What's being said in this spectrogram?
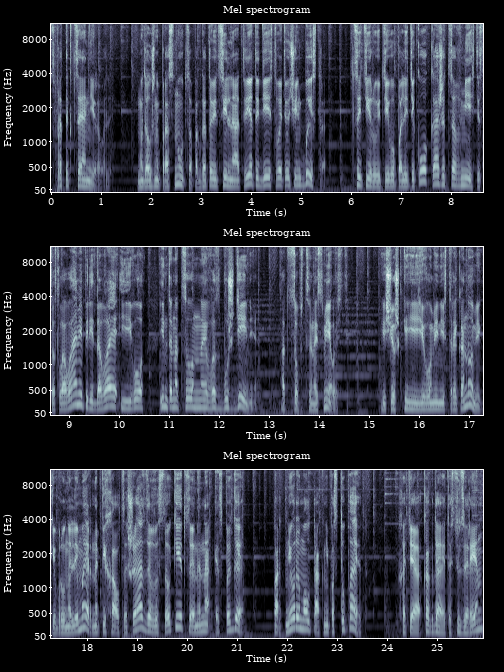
спротекционировали. Мы должны проснуться, подготовить сильный ответ и действовать очень быстро. Цитирует его политико, кажется, вместе со словами, передавая и его интонационное возбуждение от собственной смелости. Еще ж и его министр экономики Бруно Лемер напихал США за высокие цены на СПГ. Партнеры, мол, так не поступают. Хотя, когда это сюзерен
